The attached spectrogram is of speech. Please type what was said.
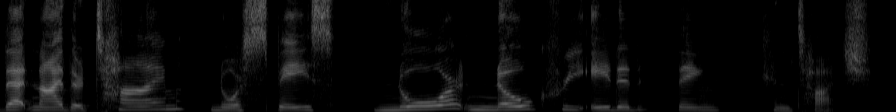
that neither time nor space nor no created thing can touch.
